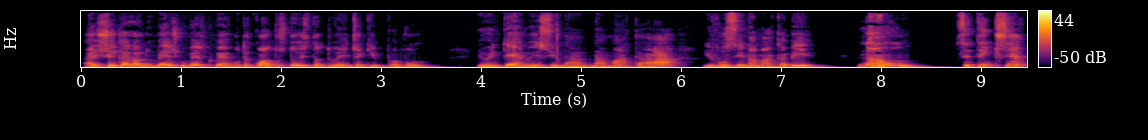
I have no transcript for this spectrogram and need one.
Aí chega lá no médico, o médico pergunta: qual dos dois está doente aqui, por favor? Eu interno esse na, na marca A e você na marca B? Não! Você tem que ser,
